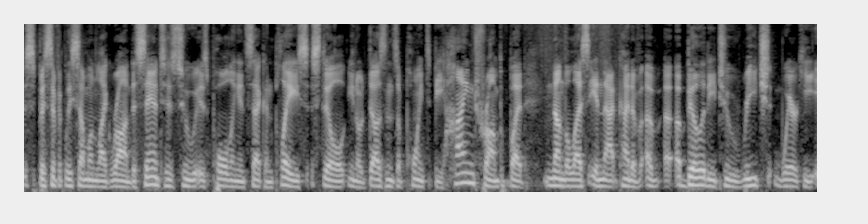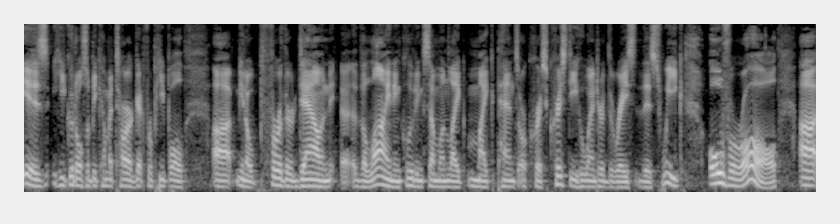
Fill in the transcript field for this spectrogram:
specifically someone like Ron DeSantis, who is polling in second place, still, you know, dozens of points behind Trump, but nonetheless in that kind of ability to reach where he is. He could also become a target for people, uh, you know, further down uh, the line, including someone like Mike Pence or Chris Christie, who entered the race this week. Overall, uh,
